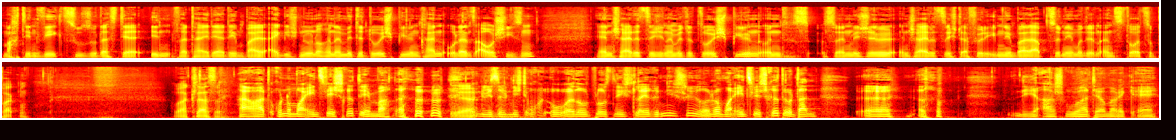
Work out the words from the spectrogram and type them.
macht den Weg zu, sodass der Innenverteidiger den Ball eigentlich nur noch in der Mitte durchspielen kann oder ins Ausschießen. Er entscheidet sich in der Mitte durchspielen und Sven Michel entscheidet sich dafür, ihm den Ball abzunehmen und ihn ins Tor zu packen. War klasse. Aber hat auch nochmal ein, zwei Schritte gemacht. Also, Ja. Wir sind nicht, also bloß nicht gleich hingeschrieben, sondern nochmal ein, zwei Schritte und dann, äh, also, die Arschruhe hat ja immer weg, ey.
